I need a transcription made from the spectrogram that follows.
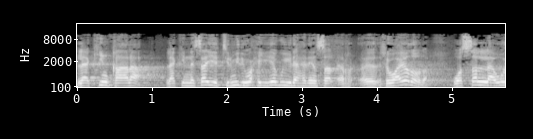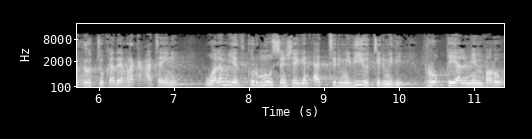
laakiin qaala laakiin nasaa'i iyo tirmidi waxay iyagu yidhaahdeen riwaayadooda wasallaa wuxuu tukaday rakcatayni walam yadkur muusan sheegin atirmidiyu tirmidi ruqiya almimbaru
